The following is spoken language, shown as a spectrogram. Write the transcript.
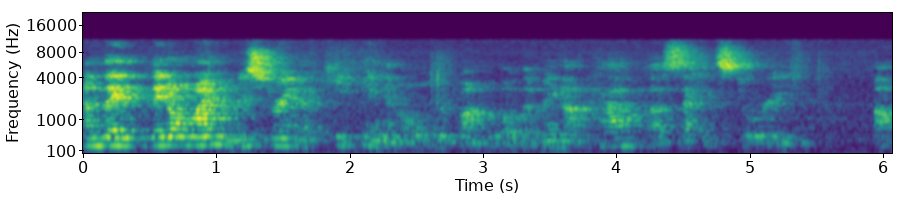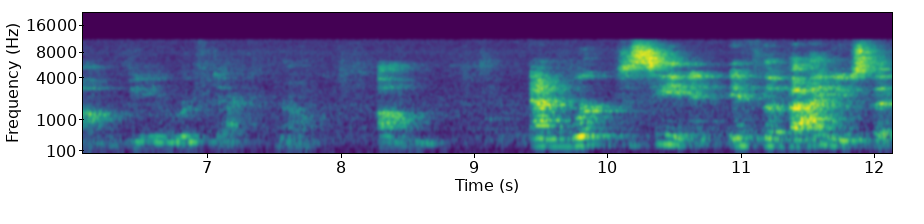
and they, they don't mind the restraint of keeping an older bungalow that may not have a second story, um, view roof deck, you know? Um, and work to see if the values that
